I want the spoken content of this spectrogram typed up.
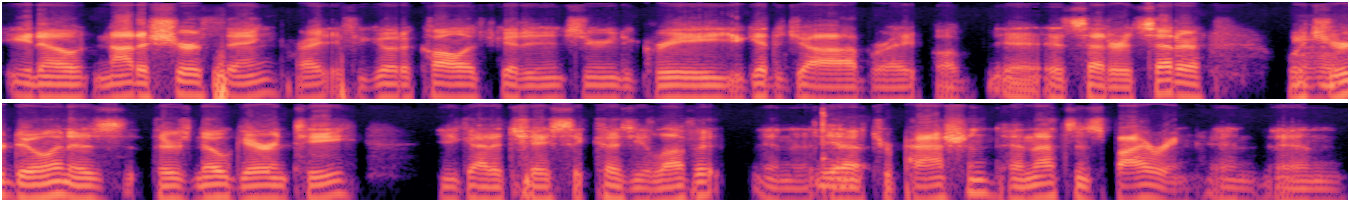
you know, not a sure thing, right? If you go to college, get an engineering degree, you get a job, right, et cetera, et cetera what mm-hmm. you're doing is there's no guarantee. You got to chase it because you love it and, yeah. and, it's your passion, and that's inspiring. And and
